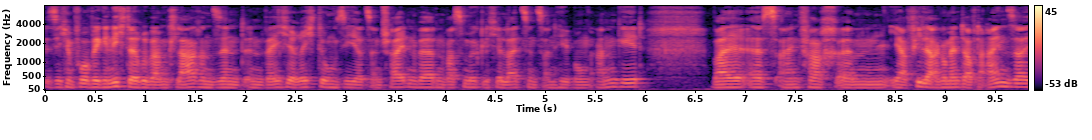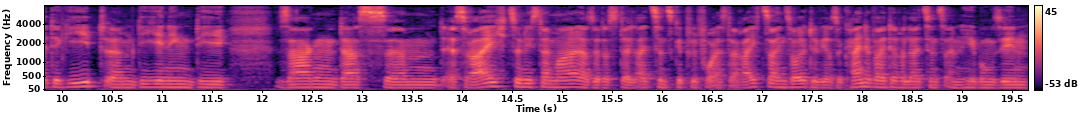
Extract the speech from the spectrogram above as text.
sich im Vorwege nicht darüber im Klaren sind, in welche Richtung sie jetzt entscheiden werden, was mögliche Leitzinsanhebungen angeht weil es einfach ähm, ja, viele Argumente auf der einen Seite gibt. Ähm, diejenigen, die sagen, dass ähm, es reicht zunächst einmal, also dass der Leitzinsgipfel vorerst erreicht sein sollte, wir also keine weitere Leitzinsanhebung sehen,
